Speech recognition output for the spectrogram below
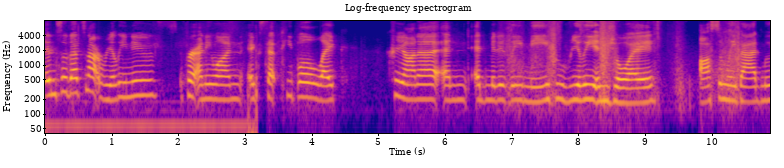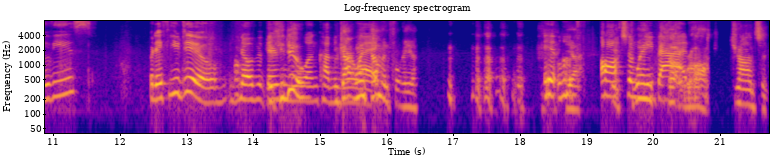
And so that's not really news for anyone except people like Kriana and admittedly me who really enjoy awesomely bad movies. But if you do, know that there's if you do, one coming we got one way. coming for you. It looks Yeah. awesomely it's Dwayne bad. The Rock Johnson.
